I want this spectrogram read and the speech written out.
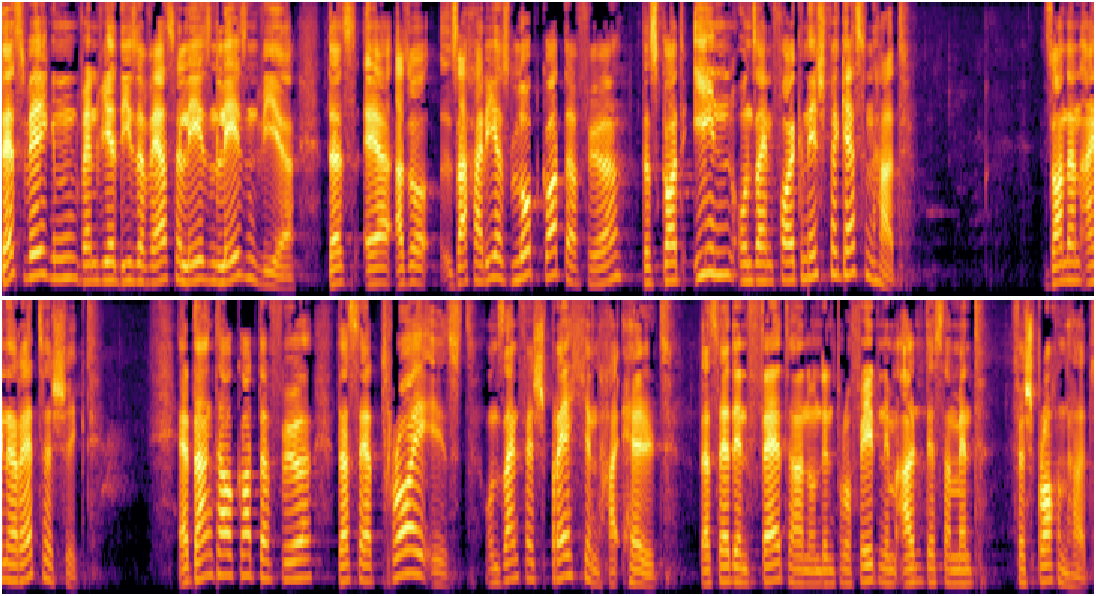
Deswegen, wenn wir diese Verse lesen, lesen wir, dass er, also Zacharias lobt Gott dafür, dass Gott ihn und sein Volk nicht vergessen hat sondern einen Retter schickt. Er dankt auch Gott dafür, dass er treu ist und sein Versprechen hält, das er den Vätern und den Propheten im Alten Testament versprochen hat.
